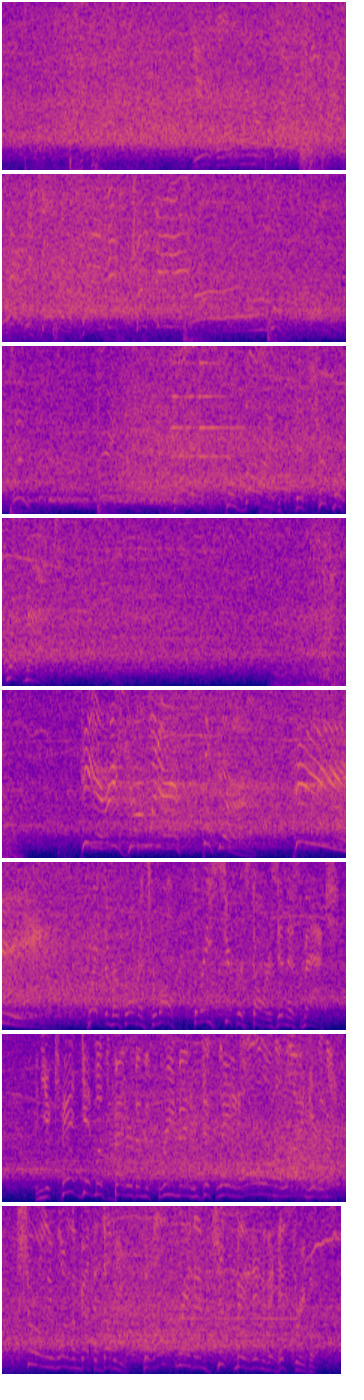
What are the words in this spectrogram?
Triple threat match. Here is your winner, Booker T. Quite the performance from all three superstars in this match. And you can't get much better than the three men who just laid it all on the line here tonight. Sure, only one of them got the W, but all three of them just made it into the history books.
